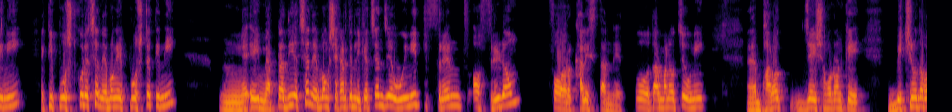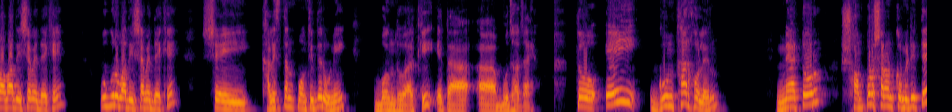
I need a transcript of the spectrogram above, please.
তিনি একটি পোস্ট করেছেন এবং এই পোস্টে তিনি এই ম্যাপটা দিয়েছেন এবং সেখানে তিনি লিখেছেন যে we need friend of freedom for Khalistan NATO, তার মানে হচ্ছে উনি ভারত যে সংগঠনকে বিচ্ছিন্নতাবাদ হিসেবে দেখে উগ্রবাদ হিসাবে দেখে সেই খালিস্তানপন্থীদের উনি বন্ধু আর কি, এটা বোঝা যায়। তো এই গুন্থার হলেন ন্যাটোর সম্প্রসারণ কমিটিতে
